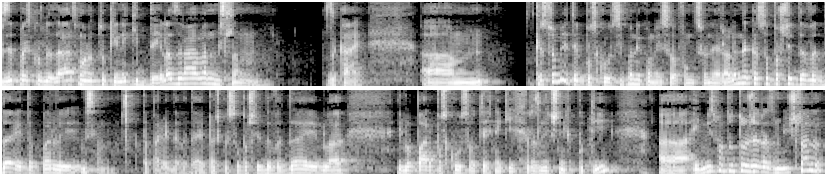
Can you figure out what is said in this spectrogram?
zdaj pa jaz kot gledalec moram tukaj nekaj dela zraven, mislim, zakaj. Um, ker so bili ti poskusi, pa nikoli niso funkcionirali. Ko so prišli DVD, ta prvi, mislim, ta prvi DVD, pač ko so prišli DVD, je, bila, je bilo par poskusov teh nekih različnih poti. Uh, in mi smo tudi že razmišljali,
